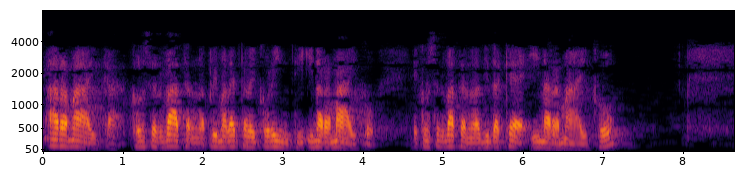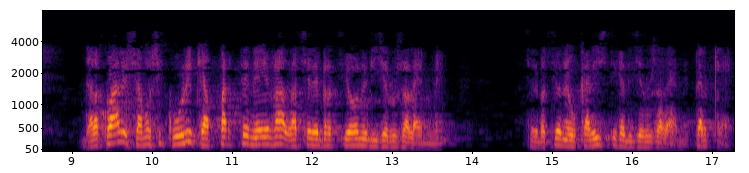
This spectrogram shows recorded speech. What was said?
aramaica conservata nella prima lettera ai Corinti in aramaico e conservata nella Didache in aramaico, della quale siamo sicuri che apparteneva alla celebrazione di Gerusalemme, celebrazione eucaristica di Gerusalemme. Perché?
